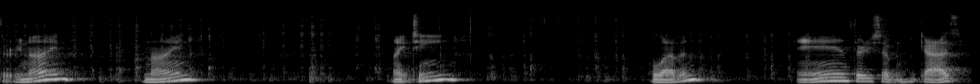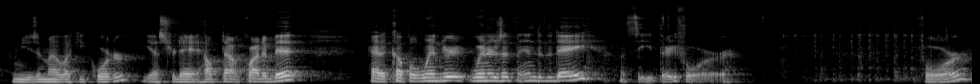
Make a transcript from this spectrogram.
39, 9, 19, 11, and 37. Guys, I'm using my lucky quarter. Yesterday it helped out quite a bit. Had a couple winner, winners at the end of the day. Let's see, 34. 4.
